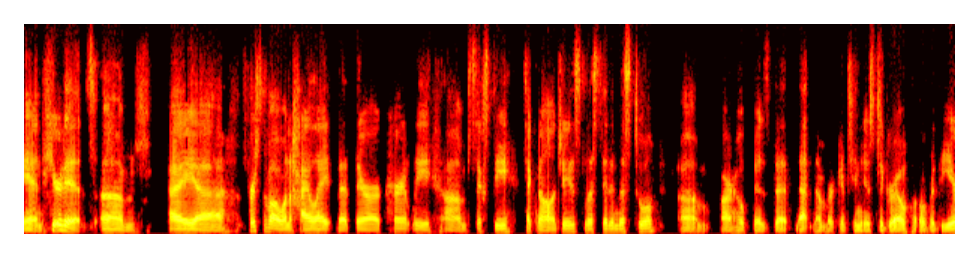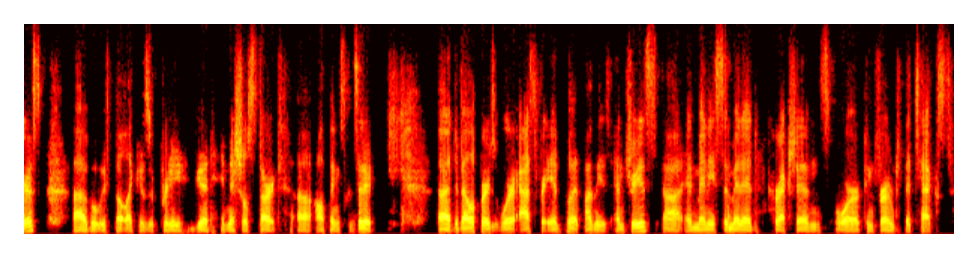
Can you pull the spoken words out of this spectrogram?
And here it is. Um, I uh, first of all want to highlight that there are currently um, 60 technologies listed in this tool. Um, our hope is that that number continues to grow over the years, uh, but we felt like it was a pretty good initial start, uh, all things considered. Uh, developers were asked for input on these entries, uh, and many submitted corrections or confirmed the text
